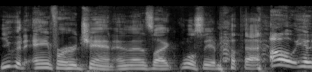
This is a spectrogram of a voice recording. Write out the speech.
You could aim for her chin, and then it's like, we'll see about that. Oh, yeah,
